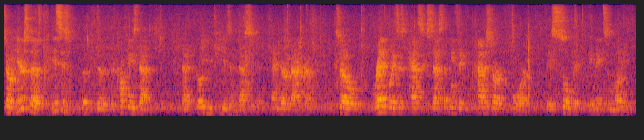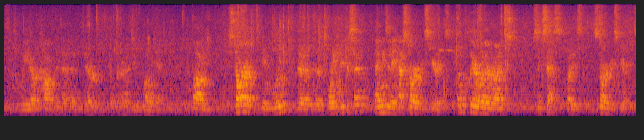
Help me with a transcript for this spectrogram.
So here's the, this is the, the, the companies that, that OUP is invested in and their background. So red, when it says past success, that means they had a start before, they sold it, they made some money. We are confident that, that they're, that they're gonna do well again. Um, startup in blue, the, the twenty-three percent, that means that they have startup experience. Unclear whether or not it's success, but it's startup experience.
